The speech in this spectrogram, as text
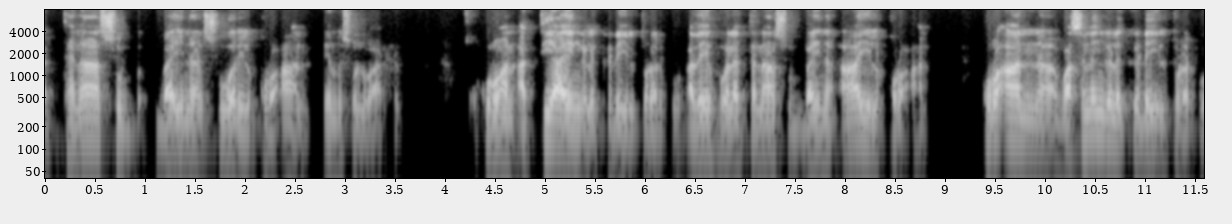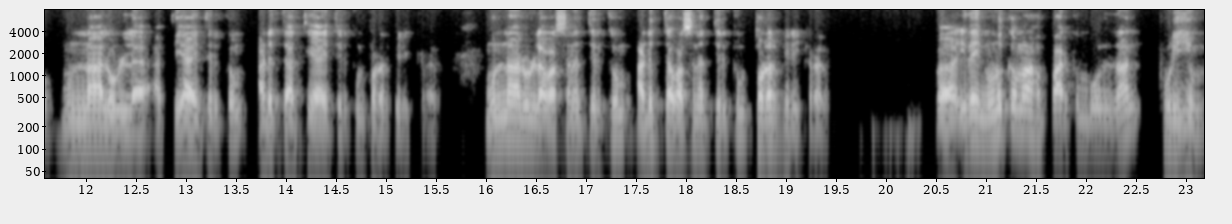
அத்தனாசுப் பைன சுவரில் குர்ஆன் என்று சொல்வார்கள் குர்ஆன் அத்தியாயங்களுக்கு இடையில் தொடர்பு. அதே போல தனாசுப் பைன ஆயில் குர்ஆன். குர்ஆன் வசனங்களுக்கு இடையில் தொடர்பு. முன்னால் உள்ள அத்தியாயத்திற்கும் அடுத்த அத்தியாயத்திற்கும் தொடர்பு இருக்கிறது. முன்னால் உள்ள வசனத்திற்கும் அடுத்த வசனத்திற்கும் தொடர்பு இருக்கிறது. இதை நுணுக்கமாக பார்க்கும்போதுதான் புரியும்.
